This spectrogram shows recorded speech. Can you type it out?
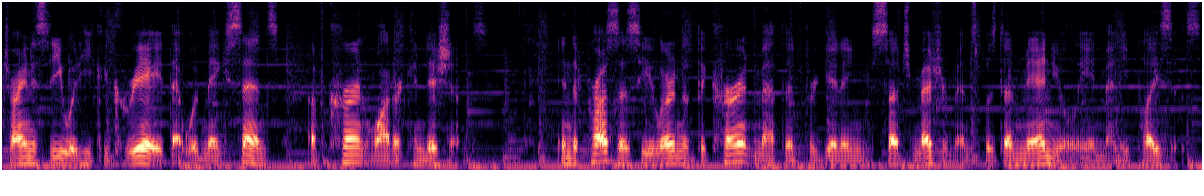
trying to see what he could create that would make sense of current water conditions. In the process, he learned that the current method for getting such measurements was done manually in many places.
